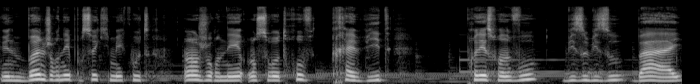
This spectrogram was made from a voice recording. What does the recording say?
une bonne journée pour ceux qui m'écoutent en journée. On se retrouve très vite. Prenez soin de vous. Bisous bisous. Bye.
